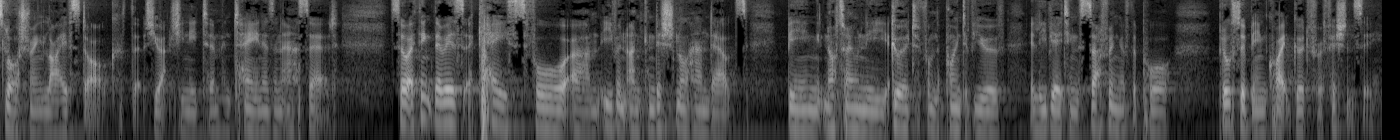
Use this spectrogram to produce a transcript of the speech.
slaughtering livestock that you actually need to maintain as an asset. So I think there is a case for um, even unconditional handouts being not only good from the point of view of alleviating the suffering of the poor, but also being quite good for efficiency.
